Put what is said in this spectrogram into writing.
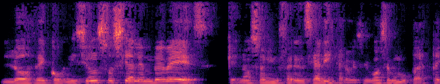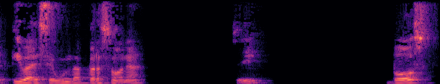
los de cognición social en bebés, que no son inferencialistas, lo que se conoce como perspectiva de segunda persona, ¿sí? vos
